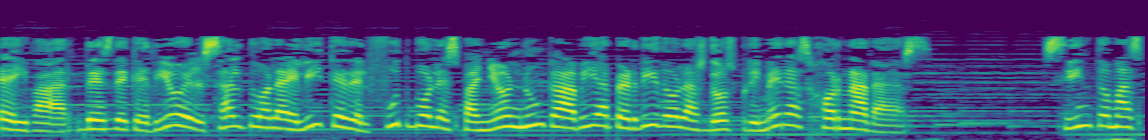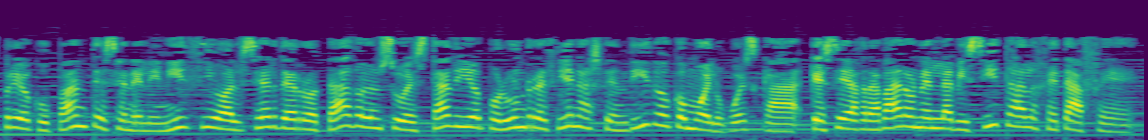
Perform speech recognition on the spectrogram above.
Eibar, desde que dio el salto a la élite del fútbol español nunca había perdido las dos primeras jornadas. Síntomas preocupantes en el inicio al ser derrotado en su estadio por un recién ascendido como el Huesca, que se agravaron en la visita al Getafe.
